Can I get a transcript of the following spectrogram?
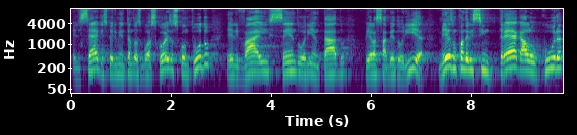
Ele segue experimentando as boas coisas, contudo, ele vai sendo orientado pela sabedoria, mesmo quando ele se entrega à loucura,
